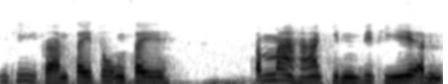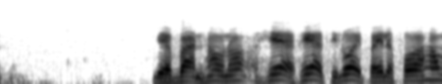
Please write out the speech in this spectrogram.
วิธีการใส่ตรงใส่ทำมาหากินวิธีอัน แบบบ้านเฮาเนาะแห่แพร่สิร้อยไปแล้วพอเฮา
